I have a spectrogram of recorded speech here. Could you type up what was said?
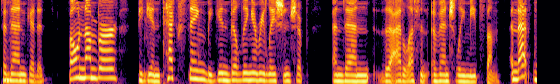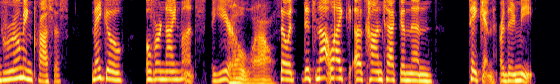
to then get a phone number, begin texting, begin building a relationship, and then the adolescent eventually meets them. And that grooming process may go over nine months, a year. Oh, wow. So it, it's not like a contact and then taken or they meet.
